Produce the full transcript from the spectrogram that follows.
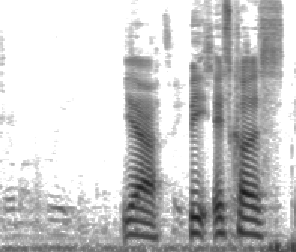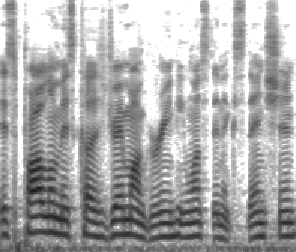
Draymond Green. Yeah, be, it's cause its problem is cause Draymond Green he wants an extension,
